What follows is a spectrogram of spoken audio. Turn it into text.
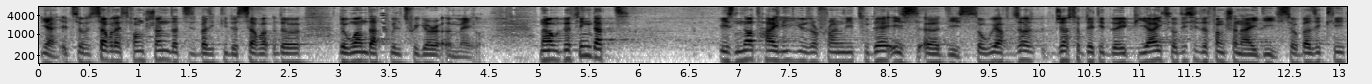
yeah, it's a serverless function that is basically the, server, the, the one that will trigger a mail. Now, the thing that is not highly user-friendly today is uh, this. So we have ju just updated the API, so this is the function ID. So basically,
